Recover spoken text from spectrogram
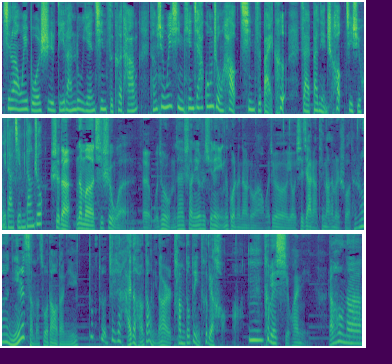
新浪微博是迪兰路言亲子课堂，腾讯微信添加公众号亲子百科，在半点之后继续回到节目当中。是的，那么其实我，呃，我就是我们在少年优势训练营的过程当中啊，我就有些家长听到他们说，他说你是怎么做到的？你都都这些孩子好像到你那儿，他们都对你特别好啊，嗯特别喜欢你，然后呢，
